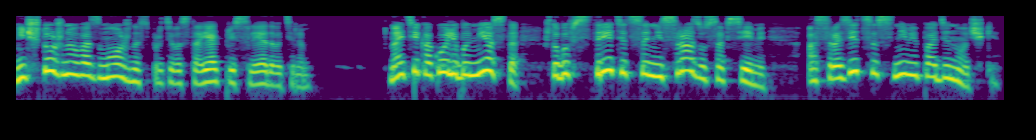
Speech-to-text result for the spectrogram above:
ничтожную возможность противостоять преследователям найти какое-либо место, чтобы встретиться не сразу со всеми, а сразиться с ними поодиночке.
